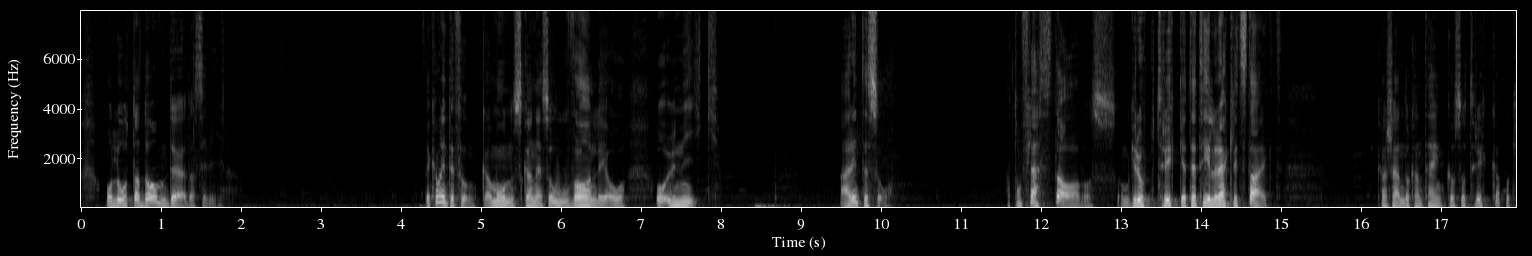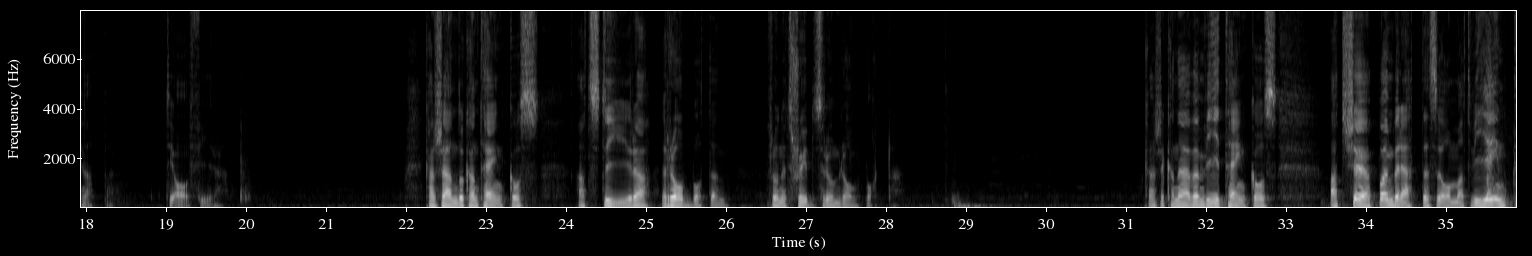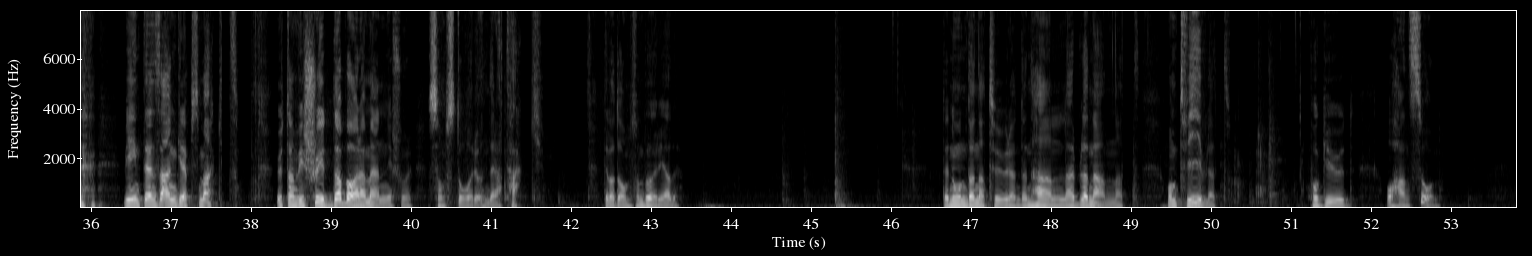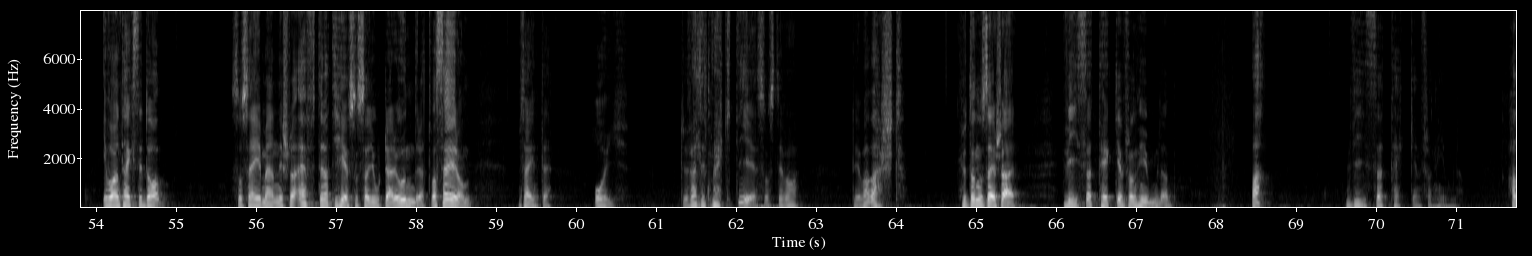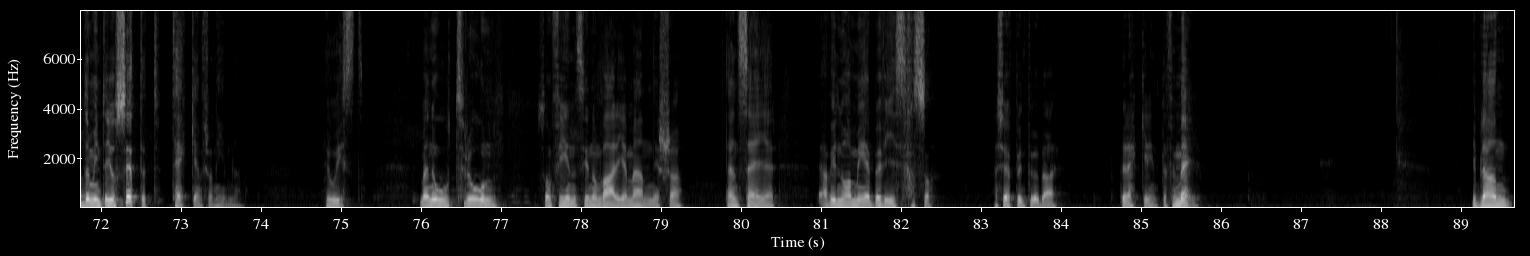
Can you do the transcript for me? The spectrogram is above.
och låta dem döda civila. Det kan väl inte funka om ondskan är så ovanlig och, och unik. Är det inte så? Att de flesta av oss, om grupptrycket är tillräckligt starkt, kanske ändå kan tänka oss att trycka på knappen till avfyraren. Kanske ändå kan tänka oss att styra roboten från ett skyddsrum långt borta. Kanske kan även vi tänka oss att köpa en berättelse om att vi är inte, vi är inte ens angreppsmakt. Utan vi skyddar bara människor som står under attack. Det var de som började. Den onda naturen den handlar bland annat om tvivlet på Gud och hans son. I vår text idag så säger människorna efter att Jesus har gjort det här undret, vad säger de? De säger inte Oj, du är väldigt mäktig Jesus, det var, det var värst. Utan de säger så här, visa ett tecken från himlen. Visa ett tecken från himlen. Hade de inte just sett ett tecken från himlen? Jo, visst. Men otron som finns inom varje människa, den säger jag vill nog ha mer bevis alltså. Jag köper inte det där. Det räcker inte för mig. Ibland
